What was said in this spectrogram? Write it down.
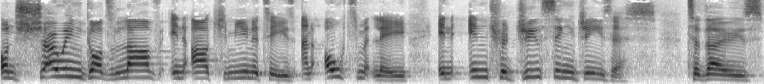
on showing God's love in our communities, and ultimately in introducing Jesus to those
